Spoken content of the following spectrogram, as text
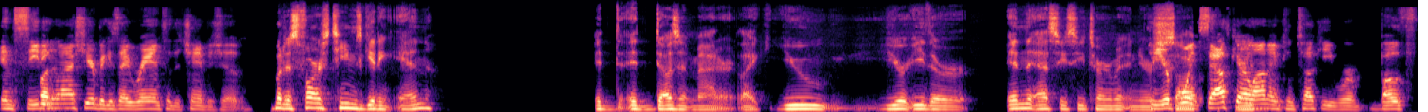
in seeding but, last year because they ran to the championship. But as far as teams getting in, it it doesn't matter. Like you, you're either in the SEC tournament, and you're. To your point, South Carolina and Kentucky were both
